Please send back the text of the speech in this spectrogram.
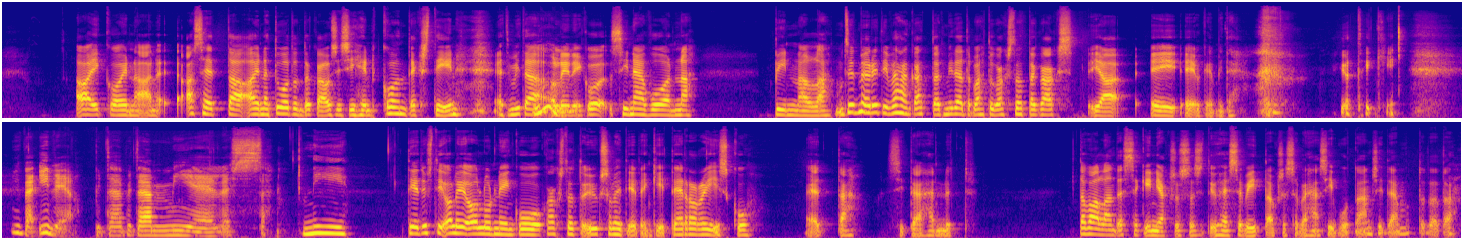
aikoinaan asettaa aina tuotantokausi siihen kontekstiin, että mitä mm. oli niin kuin sinä vuonna pinnalla. Mutta sitten mä yritin vähän katsoa, että mitä tapahtui 2002 ja ei, ei oikein mitään. Jotenkin. Hyvä idea. Pitää pitää mielessä. Niin. Tietysti oli ollut, niin kuin 2001 oli tietenkin terroriisku, että sitähän nyt tavallaan tässäkin jaksossa sit yhdessä viittauksessa vähän sivutaan sitä, mutta tota,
